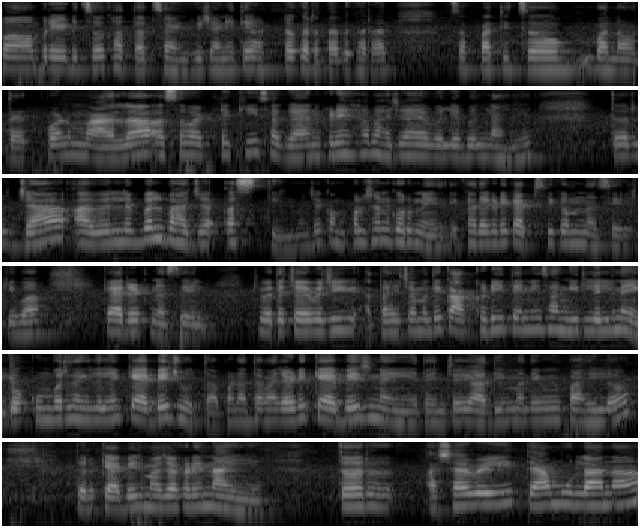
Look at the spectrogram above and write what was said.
प ब्रेडचं खातात सँडविच आणि ते हट्ट करतात घरात. चपातीचं बनवत आहेत पण मला असं वाटतं की सगळ्यांकडे ह्या भाज्या अवेलेबल नाहीत तर ज्या अवेलेबल भाज्या असतील म्हणजे कंपल्शन करू नये. एखाद्याकडे कॅप्सिकम नसेल किंवा कॅरेट नसेल किंवा त्याच्याऐवजी आता ह्याच्यामध्ये काकडी त्यांनी सांगितलेली नाही कोकुंबर सांगितलेलं नाही कॅबेज होता. पण आता माझ्याकडे कॅबेज नाही आहे. त्यांच्या यादीमध्ये मी पाहिलं तर कॅबेज माझ्याकडे नाही आहे. तर अशावेळी त्या मुलांना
